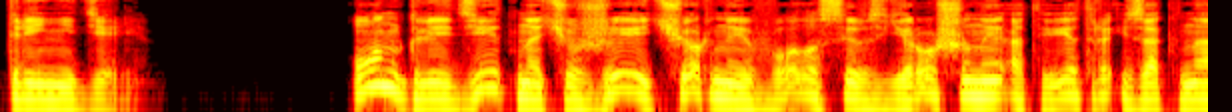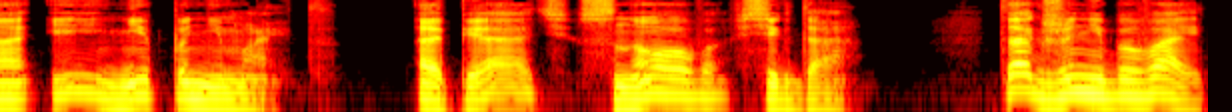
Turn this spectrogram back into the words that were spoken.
три недели. Он глядит на чужие черные волосы, взъерошенные от ветра из окна, и не понимает. Опять, снова, всегда. Так же не бывает.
